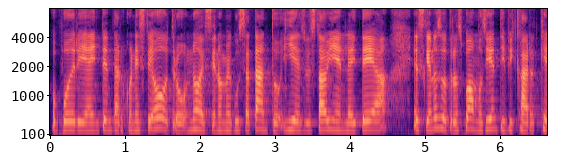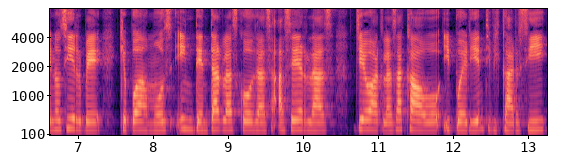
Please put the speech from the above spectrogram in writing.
o podría intentar con este otro, no, este no me gusta tanto y eso está bien. La idea es que nosotros podamos identificar qué nos sirve, que podamos intentar las cosas, hacerlas, llevarlas a cabo y poder identificar si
